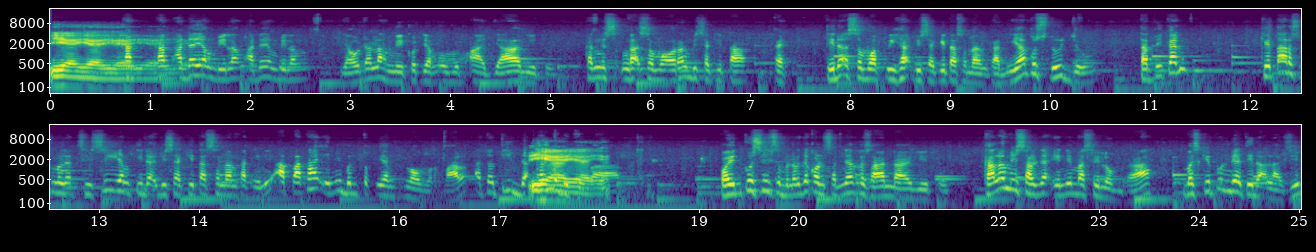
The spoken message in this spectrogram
Iya iya iya Kan, iya. kan iya. ada yang bilang, ada yang bilang ya udahlah ngikut yang umum aja gitu. Kan nggak semua orang bisa kita eh tidak semua pihak bisa kita senangkan. Iya aku setuju. Tapi kan kita harus melihat sisi yang tidak bisa kita senangkan ini apakah ini bentuk yang normal atau tidak kan Iya, begitu, iya, iya. Poinku sih sebenarnya concernnya ke sana gitu. Kalau misalnya ini masih lumrah, meskipun dia tidak lazim,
